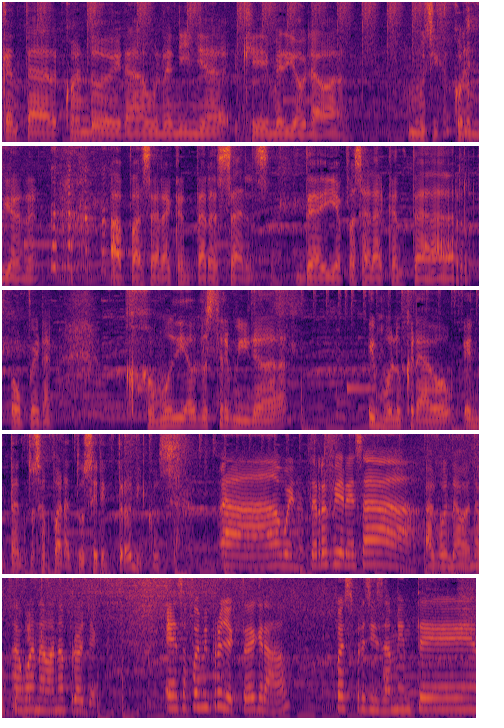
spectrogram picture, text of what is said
cantar cuando era una niña que medio hablaba música colombiana a pasar a cantar salsa, de ahí a pasar a cantar ópera, ¿cómo diablos termina involucrado en tantos aparatos electrónicos? Ah, bueno, te refieres a... A Guanabana A Guanabana Project. Ese fue mi proyecto de grado, pues precisamente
